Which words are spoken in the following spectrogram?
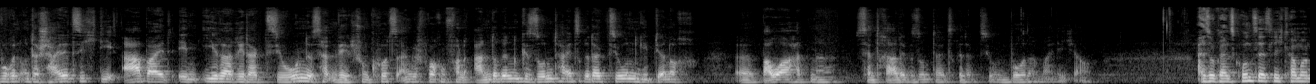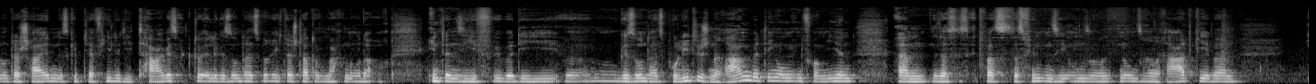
Worin unterscheidet sich die Arbeit in Ihrer Redaktion, das hatten wir schon kurz angesprochen, von anderen Gesundheitsredaktionen? Es gibt ja noch, äh, Bauer hat eine zentrale Gesundheitsredaktion, Burda meine ich auch. Also ganz grundsätzlich kann man unterscheiden. Es gibt ja viele, die tagesaktuelle Gesundheitsberichterstattung machen oder auch intensiv über die äh, gesundheitspolitischen Rahmenbedingungen informieren. Ähm, das ist etwas, das finden Sie unsere, in unseren Ratgebern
